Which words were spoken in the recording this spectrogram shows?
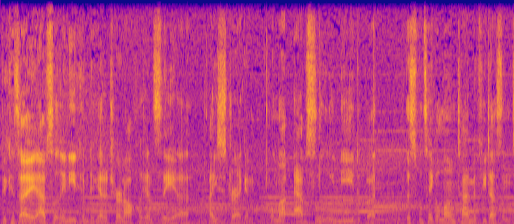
Because I absolutely need him to get a turn off against the uh, Ice Dragon. Well, not absolutely need, but this will take a long time if he doesn't.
